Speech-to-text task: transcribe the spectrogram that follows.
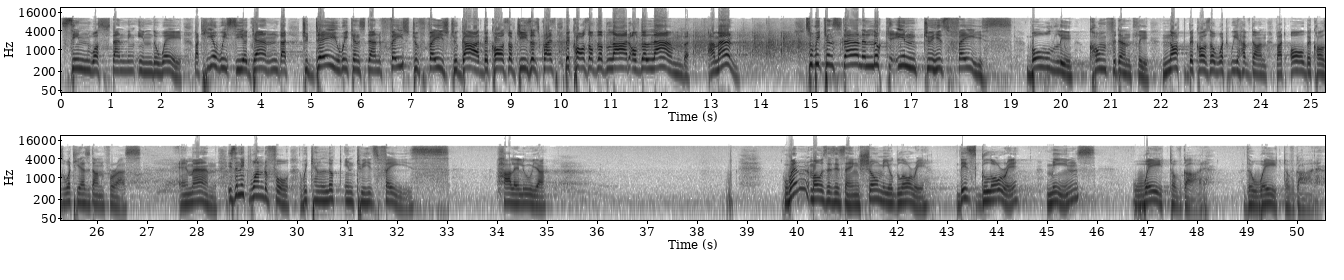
Sin was standing in the way. But here we see again that today we can stand face to face to God because of Jesus Christ, because of the blood of the Lamb. Amen. So we can stand and look into his face boldly, confidently, not because of what we have done, but all because what he has done for us. Amen. Isn't it wonderful? We can look into his face. Hallelujah. When Moses is saying, Show me your glory, this glory means weight of God, the weight of God.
